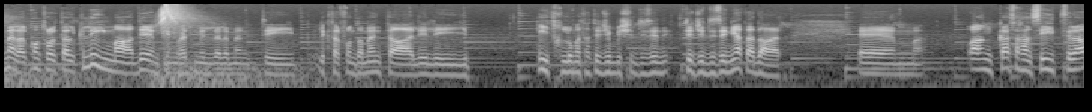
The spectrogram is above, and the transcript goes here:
Mela, l-kontroll tal-klima dejjem kien wieħed mill-elementi l-iktar fundamentali li jidħlu meta tiġi biex tiġi dizinjata dar. Anka saħan sitra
